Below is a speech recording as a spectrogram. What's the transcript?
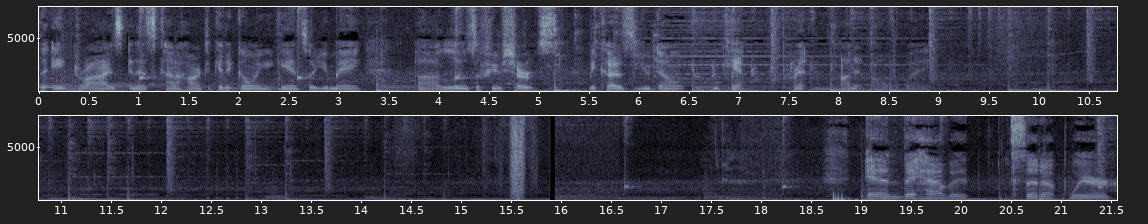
the ink dries and it's kind of hard to get it going again. So you may uh, lose a few shirts because you don't you can't print on it all the way. And they have it set up where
